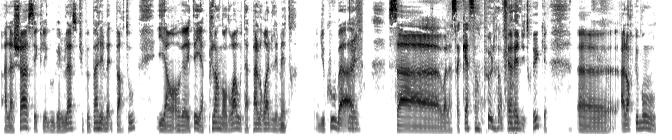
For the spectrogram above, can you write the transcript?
à l'achat, c'est que les Google Glass, tu peux pas les mettre partout. Il y a en, vérité, il y a plein d'endroits où t'as pas le droit de les mettre. Et du coup, bah ça, voilà, ça casse un peu l'intérêt du truc. Euh, alors que bon,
